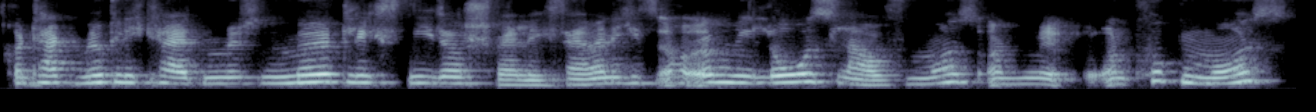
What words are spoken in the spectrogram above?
Kontaktmöglichkeiten müssen möglichst niederschwellig sein. Wenn ich jetzt auch irgendwie loslaufen muss und, und gucken muss,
